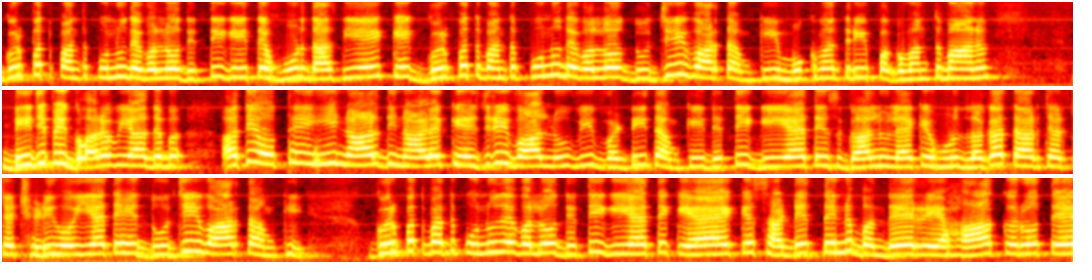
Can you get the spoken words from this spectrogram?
ਗੁਰਪਤ ਪੰਤ ਪੁੰਨੂ ਦੇ ਵੱਲੋਂ ਦਿੱਤੀ ਗਈ ਤੇ ਹੁਣ ਦੱਸ ਦਈਏ ਕਿ ਗੁਰਪਤ ਪੰਤ ਪੁੰਨੂ ਦੇ ਵੱਲੋਂ ਦੂਜੀ ਵਾਰ ਧਮਕੀ ਮੁੱਖ ਮੰਤਰੀ ਭਗਵੰਤ ਮਾਨ ਡੀਜੀਪੀ ਗੌਰਵ ਯਾਦਵ ਅਤੇ ਉੱਥੇ ਹੀ ਨਾਲ ਦੀ ਨਾਲ ਕੇਜਰੀਵਾਲ ਨੂੰ ਵੀ ਵੱਡੀ ਧਮਕੀ ਦਿੱਤੀ ਗਈ ਹੈ ਤੇ ਇਸ ਗੱਲ ਨੂੰ ਲੈ ਕੇ ਹੁਣ ਲਗਾਤਾਰ ਚਰਚਾ ਛਿੜੀ ਹੋਈ ਹੈ ਤੇ ਇਹ ਦੂਜੀ ਵਾਰ ਧਮਕੀ ਗੁਰਪਤਵੰਤ ਪੁੰਨੂ ਦੇ ਵੱਲੋਂ ਦਿੱਤੀ ਗਈ ਹੈ ਤੇ ਕਿਹਾ ਹੈ ਕਿ ਸਾਡੇ ਤਿੰਨ ਬੰਦੇ ਰਿਹਾ ਕਰੋ ਤੇ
